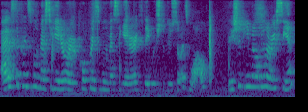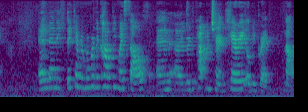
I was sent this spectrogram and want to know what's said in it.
as the principal investigator or your co-principal investigator, if they wish to do so as well, they should email the Larisian. And then if they can remember to copy myself and uh, your department chair, and Carrie, it'll be great. Now,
